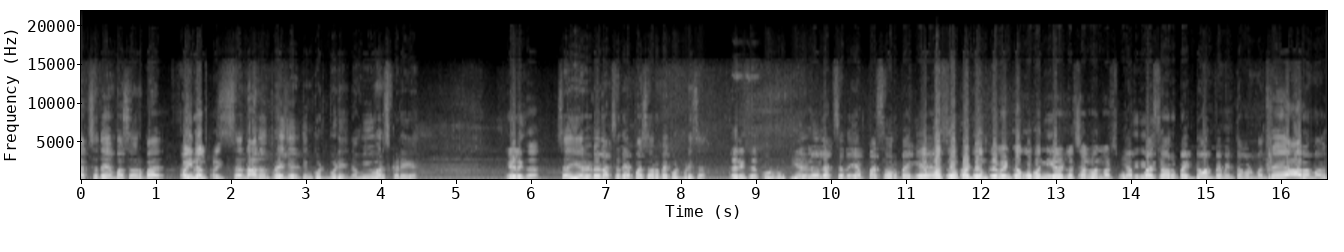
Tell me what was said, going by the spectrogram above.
ಲಕ್ಷದ ಎಂಬತ್ತು ಸಾವಿರ ರೂಪಾಯಿ. ಫೈನಲ್ ಪ್ರೈಸ್ ಸರ್ ನಾನೊಂದು ಪ್ರೈಸ್ ಹೇಳ್ತೀನಿ ಕೊಟ್ಬಿಡಿ ನಮ್ಮ ವ್ಯೂವರ್ಸ್ ಕಡೆಗೆ. ಹೇಳಿ ಸರ್ ಸರ್ ಎರಡು ಲಕ್ಷದ ಎಪ್ಪತ್ತು ಸಾವಿರ ರೂಪಾಯಿ ಕೊಟ್ಬಿಡಿ ಸರ್ ಸರಿ ಸರ್ ಕೊಡ್ಬಿಡ್ತೀನಿ. ಎರಡು ಲಕ್ಷದ ಎಪ್ಪತ್ತು ಸಾವಿರ ರೂಪಾಯಿಗೆ ಎಪ್ಪತ್ತು ಸಾವಿರ ರೂಪಾಯಿ ಡೌನ್ ಪೇಮೆಂಟ್ ತಗೋ ಬನ್ನಿ ಎರಡು ಲಕ್ಷ ಲೋನ್ ಮಾಡಿಸ್ಕೊಡ್ತೀನಿ ಎಪ್ಪತ್ತು ಸಾವಿರ ರೂಪಾಯಿ ಡೌನ್ ಪೇಮೆಂಟ್ ತಗೊಂಡು ಬಂದ್ರೆ ಆರಾಮಾಗಿ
